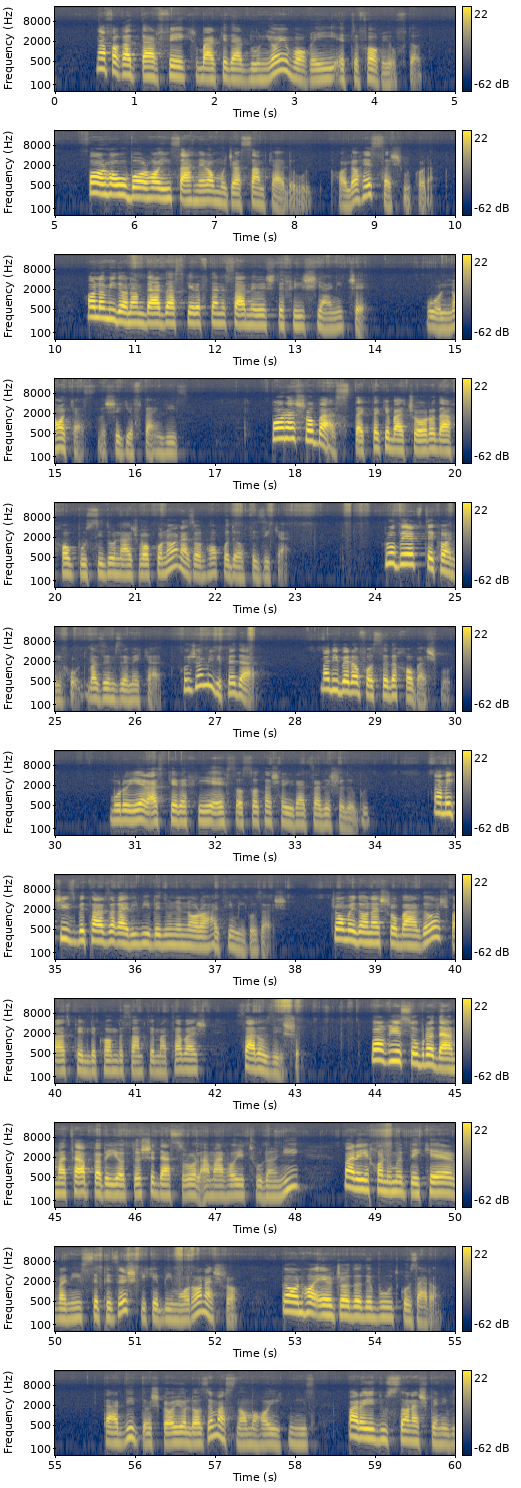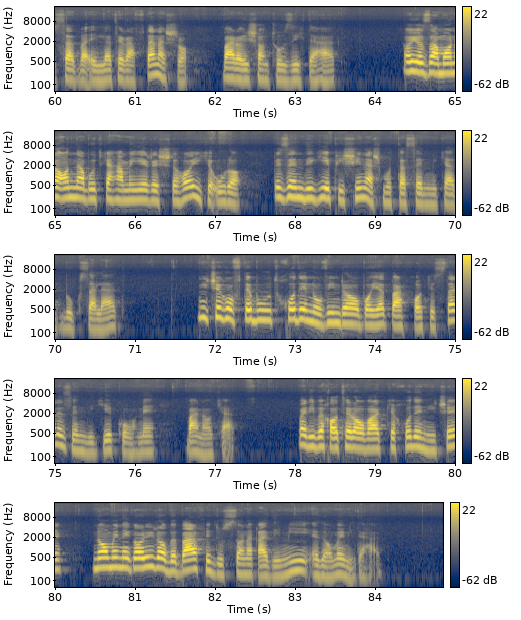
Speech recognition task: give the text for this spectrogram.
نه فقط در فکر بلکه در دنیای واقعی اتفاقی افتاد. بارها و بارها این صحنه را مجسم کرده بود. حالا حسش می‌کنم. حالا می‌دانم در دست گرفتن سرنوشت خیش یعنی چه. هولناک است و شگفتانگیز. بارش را بست. تک تک بچه ها را در خواب بوسید و نجوا کنان از آنها خداحافظی کرد. روبرت تکانی خورد و زمزمه کرد. کجا میری پدر؟ ولی بلا فاصله خوابش بود مرویر از کرخی احساساتش حیرت زده شده بود. همه چیز به طرز غریبی بدون ناراحتی میگذشت. جامدانش را برداشت و از پلکان به سمت مطبش سرازیر شد. باقی صبح را در مطب و به یادداشت دستورالعملهای طولانی برای خانم بکر و نیست پزشکی که بیمارانش را به آنها ارجا داده بود گذران تردید داشت که آیا لازم است نامه های نیز برای دوستانش بنویسد و علت رفتنش را برایشان توضیح دهد؟ آیا زمان آن نبود که همه رشته هایی که او را به زندگی پیشینش متصل می‌کرد بگسلد نیچه گفته بود خود نوین را باید بر خاکستر زندگی کهنه بنا کرد. ولی به خاطر آورد که خود نیچه نامنگاری را به برخی دوستان قدیمی ادامه می‌دهد.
